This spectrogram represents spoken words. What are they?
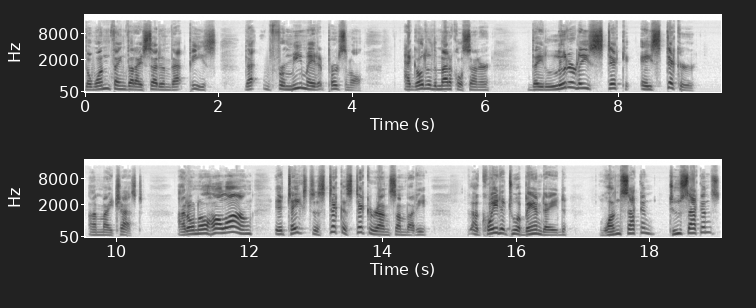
the one thing that I said in that piece that for me made it personal. I go to the medical center they literally stick a sticker on my chest. I don't know how long it takes to stick a sticker on somebody, equate it to a band aid. One second? Two seconds?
